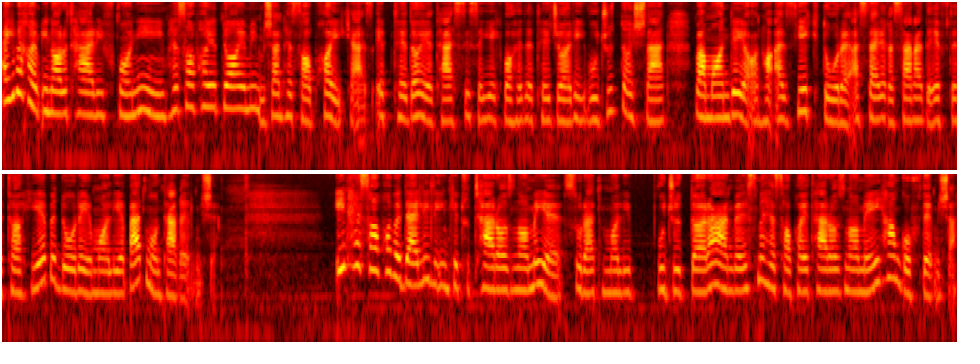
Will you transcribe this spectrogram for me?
اگه بخوایم اینا رو تعریف کنیم حساب های دائمی میشن حساب هایی که از ابتدای تأسیس یک واحد تجاری وجود داشتن و مانده آنها از یک دوره از طریق سند افتتاحیه به دوره مالی بعد منتقل میشه این حساب ها به دلیل اینکه تو ترازنامه صورت مالی وجود دارن به اسم حساب های ترازنامه ای هم گفته میشن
